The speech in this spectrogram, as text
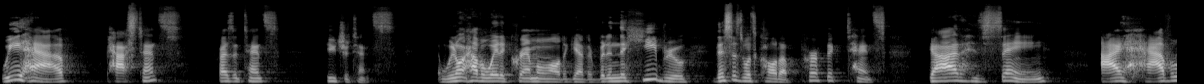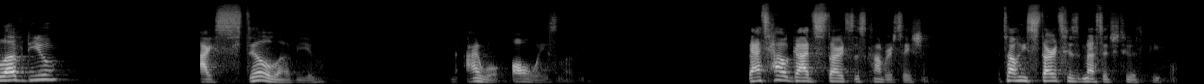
We have past tense, present tense, future tense. And we don't have a way to cram them all together. But in the Hebrew, this is what's called a perfect tense. God is saying, I have loved you, I still love you, and I will always love you. That's how God starts this conversation. That's how he starts his message to his people.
